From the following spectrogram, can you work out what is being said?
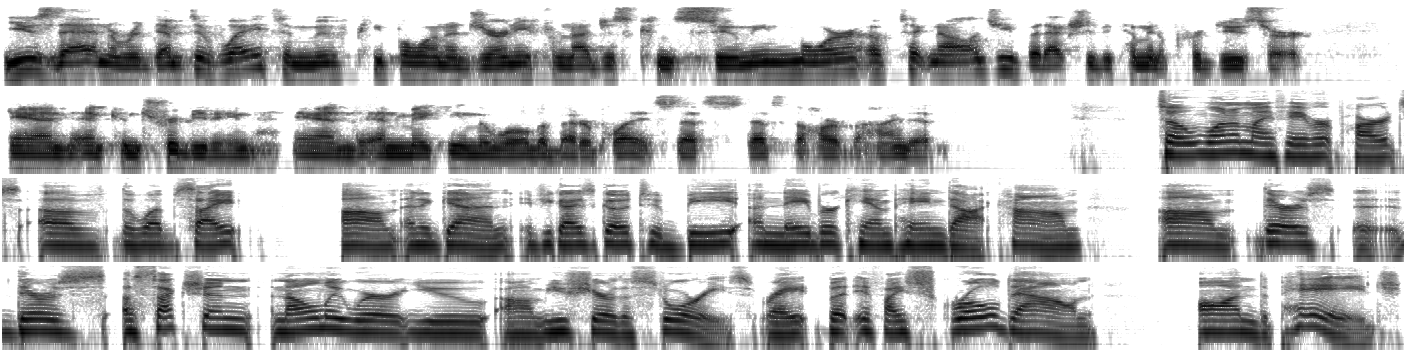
use that in a redemptive way to move people on a journey from not just consuming more of technology, but actually becoming a producer and and contributing and and making the world a better place. That's that's the heart behind it. So one of my favorite parts of the website Um, and again, if you guys go to beaneighborcampaign.com, um, there's there's a section not only where you um, you share the stories, right? But if I scroll down on the page,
